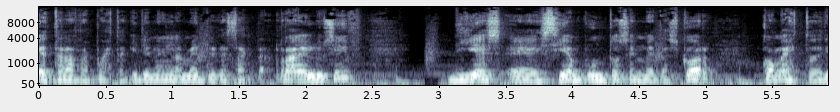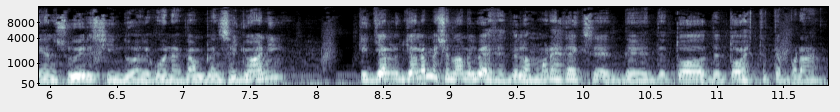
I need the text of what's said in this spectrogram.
Esta es la respuesta. Aquí tienen la métrica exacta. Rally Elusive, 10, 100 puntos en Metascore. Con esto deberían subir sin duda alguna Gunplan Sejuani, que ya, lo he mencionado mil veces, de los mejores de, de, de toda esta temporada.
